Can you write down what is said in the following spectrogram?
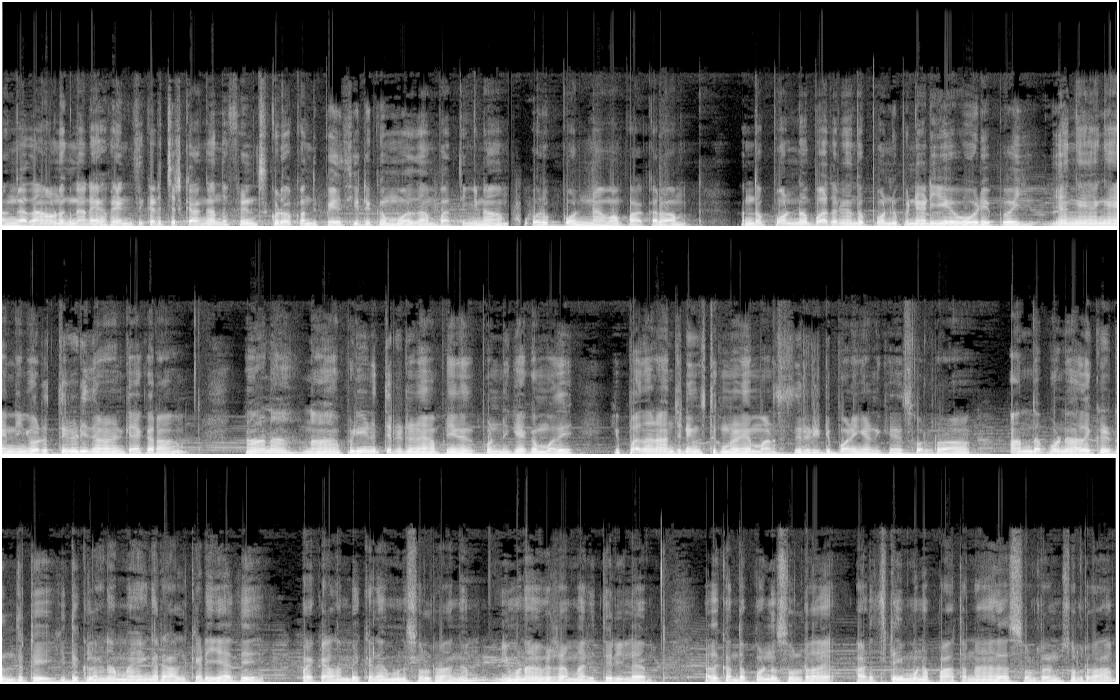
அங்கே தான் அவனுக்கு நிறைய ஃப்ரெண்ட்ஸ் கிடச்சிருக்காங்க. அந்த ஃப்ரெண்ட்ஸ் கூட உட்காந்து பேசிகிட்டு இருக்கும்போது தான் பார்த்தீங்கன்னா ஒரு பொண்ணை அவன் பார்க்குறான் அந்த பொண்ணை பார்த்தோன்னே அந்த பொண்ணு பின்னாடியே ஓடி போய் ஏங்க ஏங்க நீங்கள் ஒரு திருடி தானேன்னு கேட்குறான் நானா நான் எப்படின்னு திருடினேன்? அப்படின்னு அந்த பொண்ணு கேட்கும்போது இப்போ தான் நான் அஞ்சு நிமிஷத்துக்கு முன்னாடி மனசு திருடிட்டு போனீங்கன்னு கே சொல்கிறான் அந்த பொண்ணு அதுக்கு இருந்துட்டு இதுக்கெல்லாம் நான் பயங்கர ஆள் கிடையாது. இப்போ கிளம்பி கிளம்புன்னு சொல்கிறாங்க இவனா விடுற மாதிரி தெரியல. அதுக்கு அந்த பொண்ணு சொல்கிறா அடுத்த டைம் உன்னை பார்த்தனா அதை சொல்கிறேன்னு சொல்கிறான்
